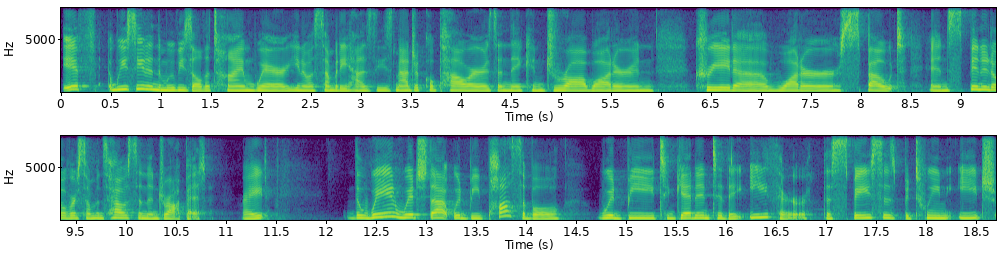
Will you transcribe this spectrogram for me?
if we see it in the movies all the time where you know somebody has these magical powers and they can draw water and create a water spout and spin it over someone's house and then drop it right? The way in which that would be possible would be to get into the ether, the spaces between each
